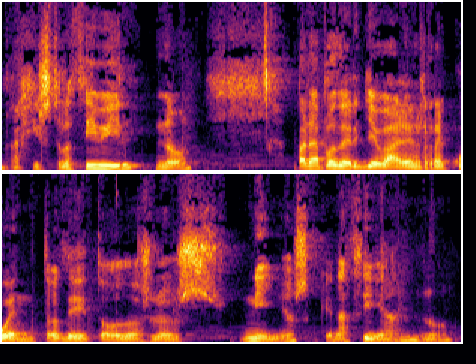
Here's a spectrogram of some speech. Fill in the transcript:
registro civil, ¿no? Para poder llevar el recuento de todos los niños que nacían, ¿no?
